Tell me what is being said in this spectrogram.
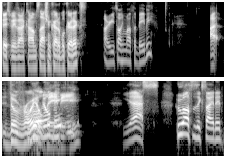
facebook.com/slash Incredible Critics? are you talking about the baby? I, the royal, royal baby. baby? Yes. Who else is excited?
